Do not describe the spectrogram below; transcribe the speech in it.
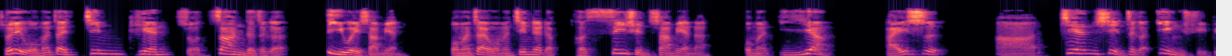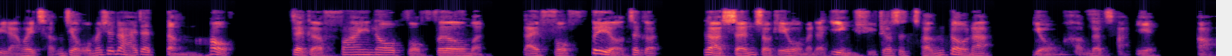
所以我们在今天所占的这个。地位上面，我们在我们今天的 position 上面呢，我们一样还是啊坚信这个应许必然会成就。我们现在还在等候这个 final fulfillment 来 fulfill 这个那神所给我们的应许，就是成就那永恒的产业啊。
